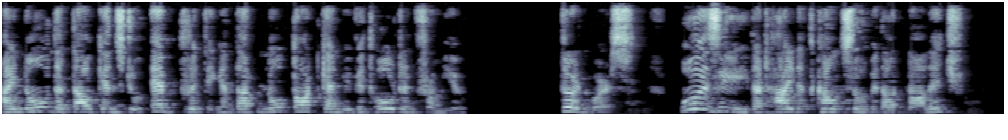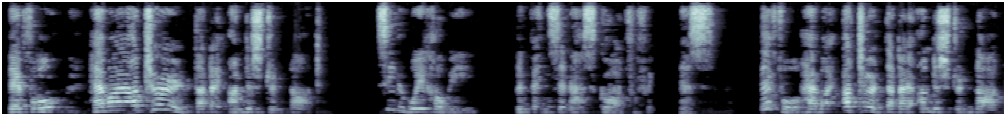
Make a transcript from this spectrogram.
I know that thou canst do everything and that no thought can be withholden from you. Third verse. Who is he that hideth counsel without knowledge? Therefore have I uttered that I understood not. See the way how he repents and asks God for forgiveness. Therefore have I uttered that I understood not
